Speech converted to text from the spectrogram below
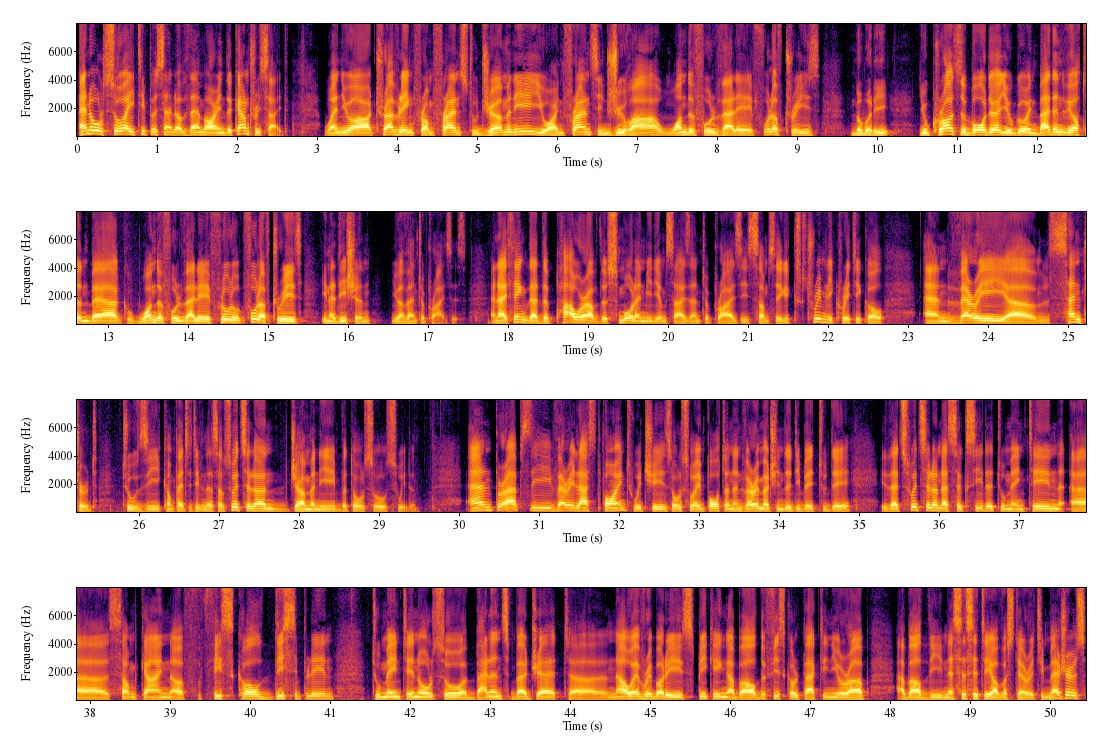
and also 80% of them are in the countryside. When you are traveling from France to Germany, you are in France, in Jura, a wonderful valley full of trees, nobody. You cross the border, you go in Baden-Württemberg, wonderful valley full, full of trees. In addition, you have enterprises. And I think that the power of the small and medium-sized enterprise is something extremely critical and very um, centered to the competitiveness of Switzerland, Germany, but also Sweden. And perhaps the very last point, which is also important and very much in the debate today, is that Switzerland has succeeded to maintain uh, some kind of fiscal discipline, to maintain also a balanced budget. Uh, now everybody is speaking about the fiscal pact in Europe, about the necessity of austerity measures.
